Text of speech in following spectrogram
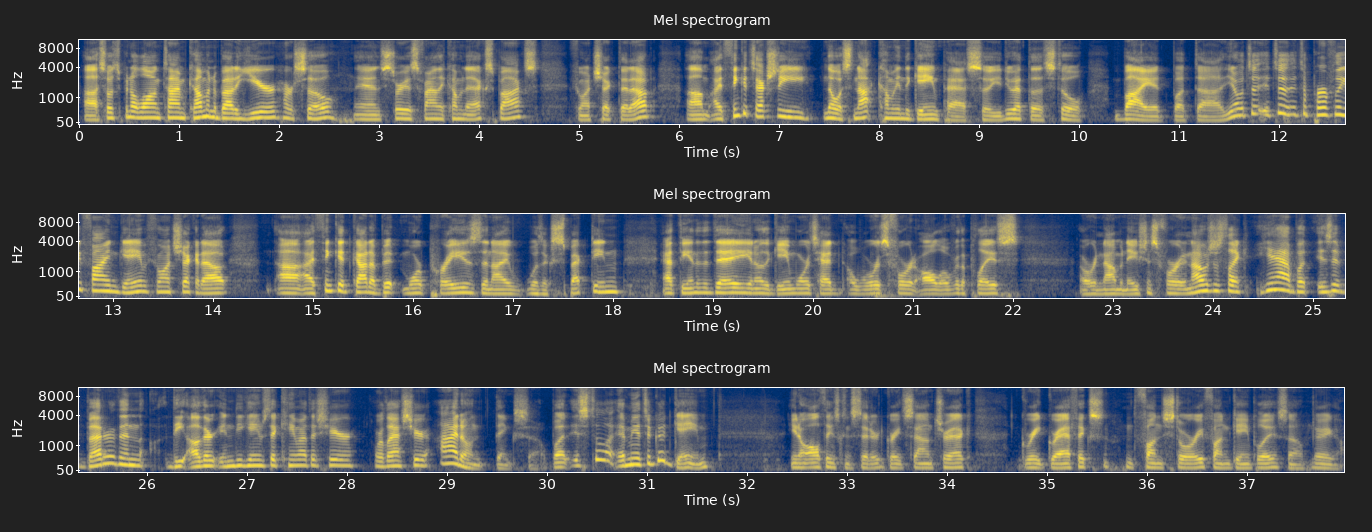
Uh, so it's been a long time coming, about a year or so, and Stray is finally coming to Xbox. If you want to check that out, um, I think it's actually no, it's not coming to Game Pass, so you do have to still buy it. But uh, you know, it's a it's a it's a perfectly fine game if you want to check it out. Uh, I think it got a bit more praise than I was expecting. At the end of the day, you know, the Game Awards had awards for it all over the place or nominations for it. And I was just like, yeah, but is it better than the other indie games that came out this year or last year? I don't think so. But it's still, I mean, it's a good game. You know, all things considered, great soundtrack, great graphics, fun story, fun gameplay. So there you go.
